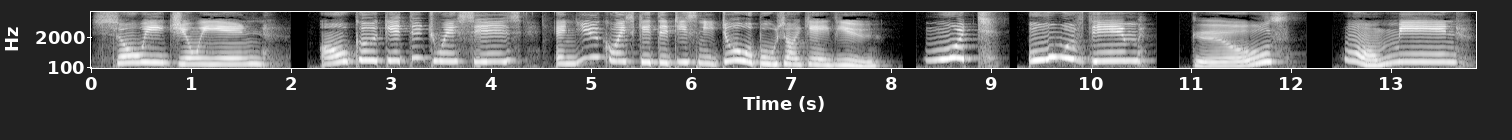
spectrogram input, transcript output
Sorry, Jillian. I'll go get the dresses, and you guys get the Disney Doorables I gave you. What? All of them? Girls? Oh man.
